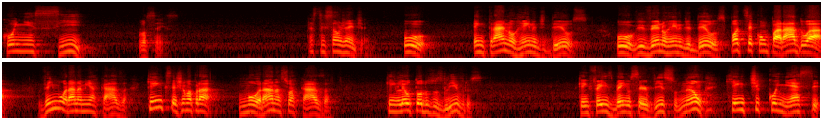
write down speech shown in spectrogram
conheci vocês. Presta atenção, gente. O entrar no reino de Deus, o viver no reino de Deus, pode ser comparado a vem morar na minha casa. Quem que você chama para morar na sua casa? Quem leu todos os livros? Quem fez bem o serviço? Não, quem te conhece,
